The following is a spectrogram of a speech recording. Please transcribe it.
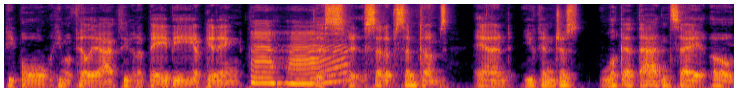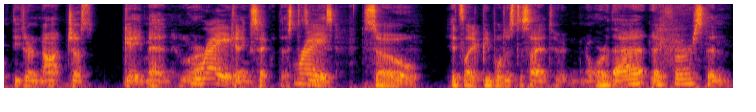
people, hemophiliacs, even a baby, are getting Mhm. this uh, set of symptoms. And you can just look at that and say, oh, these are not just gay men who are Right. getting sick with this disease. Right. So it's like people just decided to ignore that at first. And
